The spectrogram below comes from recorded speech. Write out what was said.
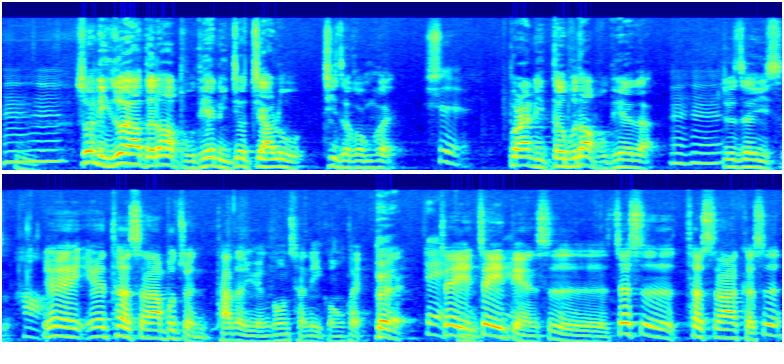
嗯哼，所以你若要得到补贴，你就加入汽车工会，是，不然你得不到补贴的。嗯哼，就是这意思。好，因为因为特斯拉不准他的员工成立工会。对对，这这一点是这是特斯拉，可是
